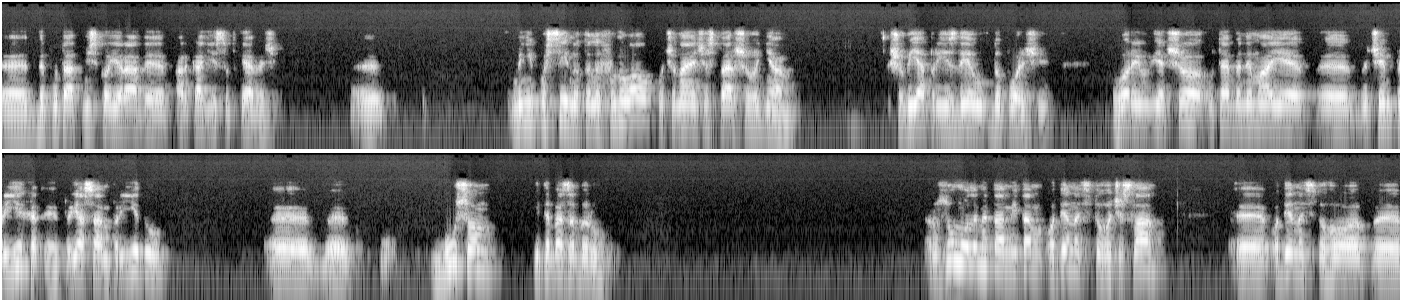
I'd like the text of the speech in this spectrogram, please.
е, депутат міської ради Аркадій Суткевич. Е, мені постійно телефонував, починаючи з першого дня, щоб я приїздив до Польщі. Говорив, якщо у тебе немає е, чим приїхати, то я сам приїду е, е, бусом і тебе заберу. Розумували ми там, і там 11 числа, е, 11 е,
